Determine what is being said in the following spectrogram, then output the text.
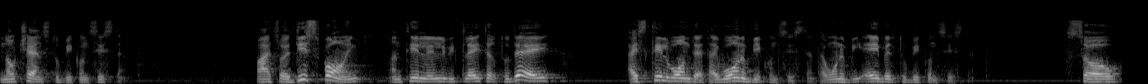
No chance to be consistent. Right? So at this point, until a little bit later today, I still want that. I want to be consistent. I want to be able to be consistent. So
